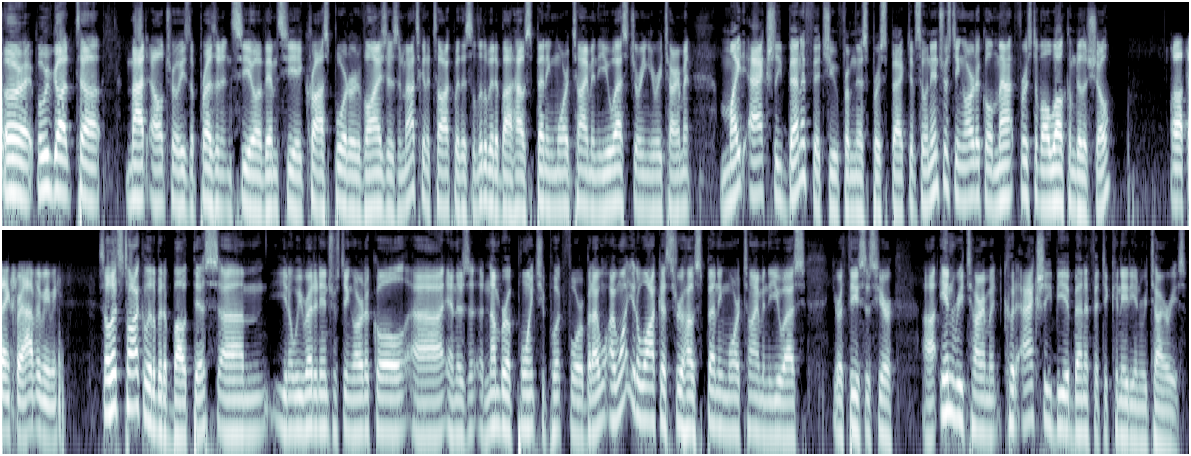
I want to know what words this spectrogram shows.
all right. Well, we've got uh, Matt Altro. He's the president and CEO of MCA Cross Border Advisors. And Matt's going to talk with us a little bit about how spending more time in the U.S. during your retirement might actually benefit you from this perspective. So, an interesting article. Matt, first of all, welcome to the show. Well, thanks for having me. So let's talk a little bit about this. Um, you know, we read an interesting article, uh, and there's a, a, number of points you put forward. But I, w- I want you to walk us through how spending more time in the U.S., your thesis here, uh, in retirement, could actually be a benefit to Canadian retirees.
